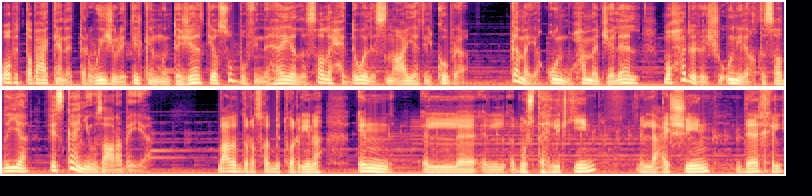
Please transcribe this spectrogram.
وبالطبع كان الترويج لتلك المنتجات يصب في النهاية لصالح الدول الصناعية الكبرى، كما يقول محمد جلال محرر الشؤون الاقتصادية في سكاي نيوز عربية. بعض الدراسات بتورينا ال- المستهلكين اللي عايشين داخل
